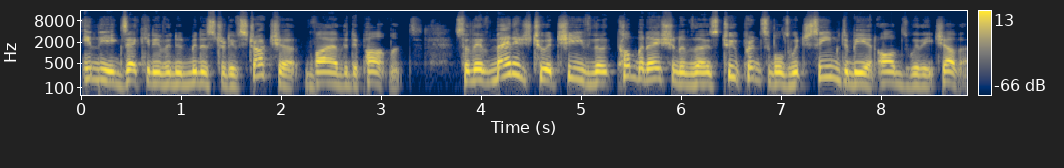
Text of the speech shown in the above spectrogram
in the executive and administrative structure via the departments. So they've managed to achieve the combination of those two principles which seem to be at odds with each other.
